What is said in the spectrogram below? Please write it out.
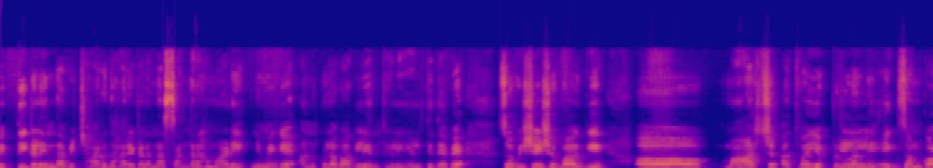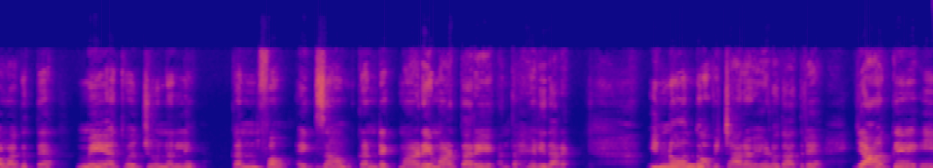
ವ್ಯಕ್ತಿಗಳಿಂದ ವಿಚಾರಧಾರೆಗಳನ್ನು ಸಂಗ್ರಹ ಮಾಡಿ ನಿಮಗೆ ಅನುಕೂಲವಾಗಲಿ ಅಂಥೇಳಿ ಹೇಳ್ತಿದ್ದೇವೆ. ಸೊ ವಿಶೇಷವಾಗಿ ಮಾರ್ಚ್ ಅಥವಾ ಏಪ್ರಿಲ್ನಲ್ಲಿ ಎಕ್ಸಾಮ್ ಕಾಲ್ ಆಗುತ್ತೆ. ಮೇ ಅಥವಾ ಜೂನಲ್ಲಿ ಕನ್ಫರ್ಮ್ ಎಕ್ಸಾಮ್ ಕಂಡಕ್ಟ್ ಮಾಡೇ ಮಾಡ್ತಾರೆ ಅಂತ ಹೇಳಿದ್ದಾರೆ. ಇನ್ನೊಂದು ವಿಚಾರ ಹೇಳೋದಾದರೆ, ಯಾಕೆ ಈ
